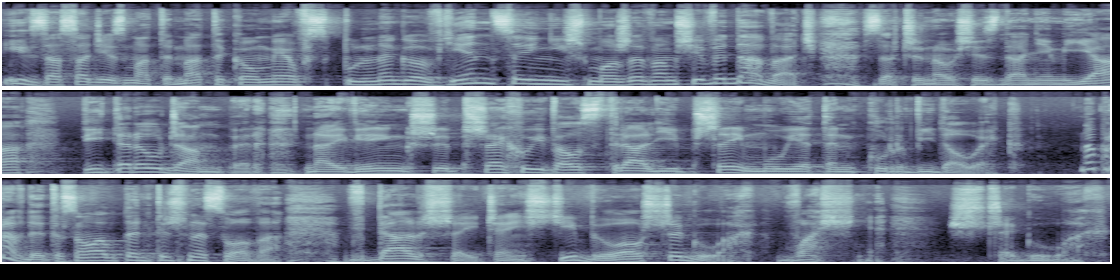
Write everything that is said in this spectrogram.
i w zasadzie z matematyką miał wspólnego więcej niż może wam się wydawać. Zaczynał się zdaniem ja, Peter O'Jumper, największy przechuj w Australii przejmuje ten kurwidołek. Naprawdę, to są autentyczne słowa. W dalszej części było o szczegółach. Właśnie, szczegółach.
